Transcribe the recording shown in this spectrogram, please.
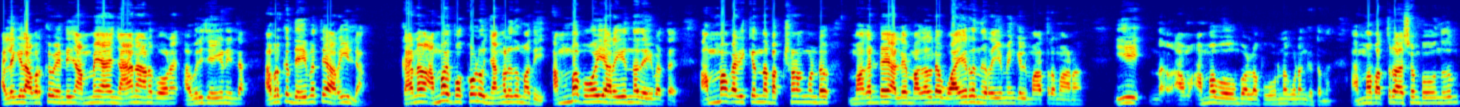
അല്ലെങ്കിൽ അവർക്ക് വേണ്ടി അമ്മയായ ഞാനാണ് പോണേ അവർ ചെയ്യണില്ല. അവർക്ക് ദൈവത്തെ അറിയില്ല. കാരണം അമ്മ പൊക്കോളൂ ഞങ്ങളിത് മതി. അമ്മ പോയി അറിയുന്ന ദൈവത്തെ. അമ്മ കഴിക്കുന്ന ഭക്ഷണം കൊണ്ട് മകന്റെ അല്ലെ മകളുടെ വയറ് നിറയുമെങ്കിൽ മാത്രമാണ് ഈ അമ്മ പോകുമ്പോൾ ഉള്ള പൂർണ ഗുണം കിട്ടുന്നത്. അമ്മ പത്ത് പ്രാവശ്യം പോകുന്നതും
